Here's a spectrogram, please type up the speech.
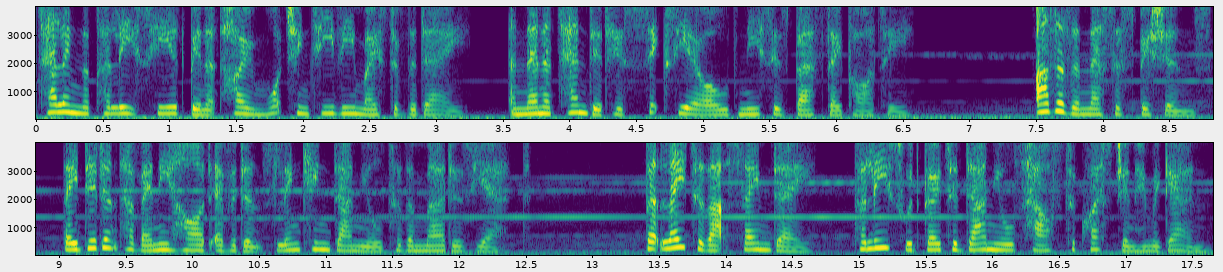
telling the police he had been at home watching TV most of the day, and then attended his six year old niece's birthday party. Other than their suspicions, they didn't have any hard evidence linking Daniel to the murders yet. But later that same day, police would go to Daniel's house to question him again.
